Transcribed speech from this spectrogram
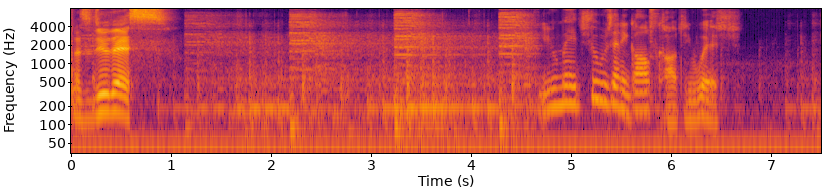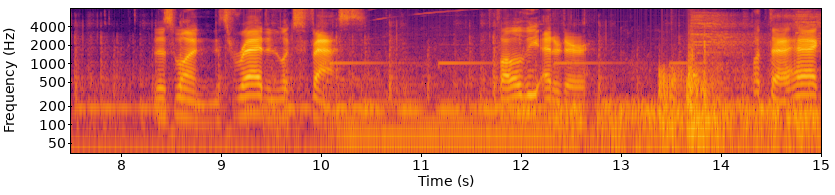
Let's do this. You may choose any golf cart you wish. This one. It's red and it looks fast. Follow the editor. What the heck?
